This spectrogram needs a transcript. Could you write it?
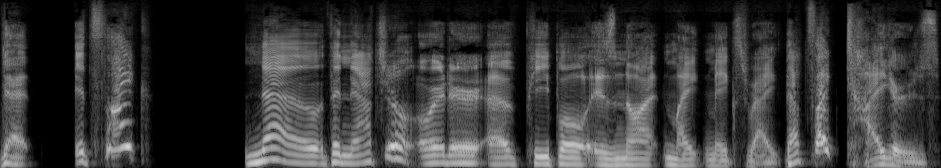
that it's like, no, the natural order of people is not might makes right. That's like tigers.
